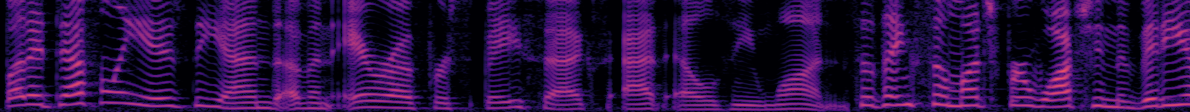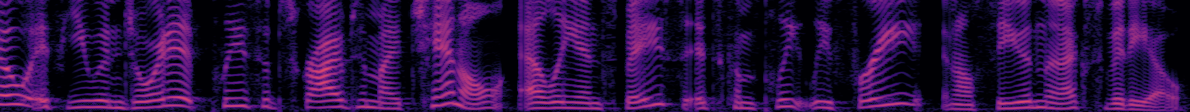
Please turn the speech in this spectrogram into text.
But it definitely is the end of an era for SpaceX at LZ1. So thanks so much for watching the video. If you enjoyed it, please subscribe to my channel, Ellie in Space. It's completely free, and I'll see you in the next video.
